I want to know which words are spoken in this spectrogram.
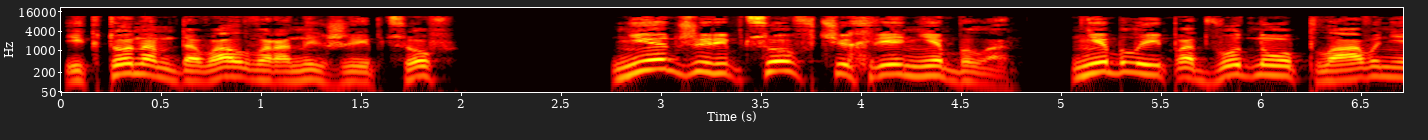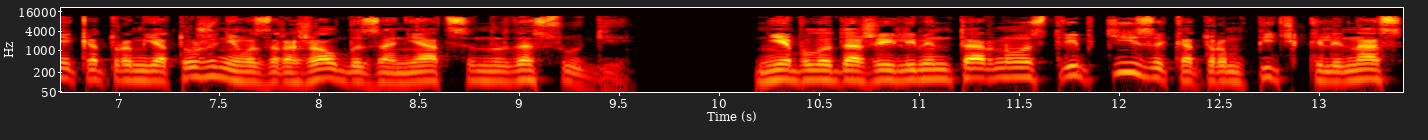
И кто нам давал вороных жеребцов? Нет, жеребцов в Чехре не было. Не было и подводного плавания, которым я тоже не возражал бы заняться на досуге. Не было даже элементарного стриптиза, которым пичкали нас,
